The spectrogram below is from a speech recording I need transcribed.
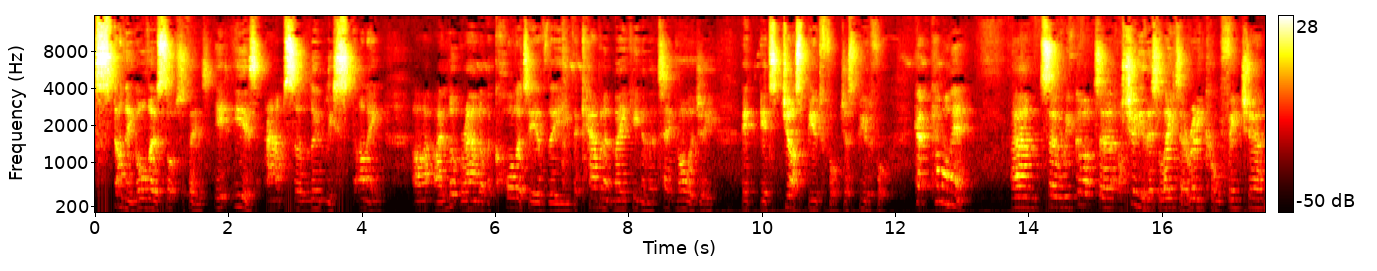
stunning, all those sorts of things. It is absolutely stunning. I, I look around at the quality of the, the cabinet making and the technology. It, it's just beautiful, just beautiful. Come on in. Um, so we've got, uh, I'll show you this later, a really cool feature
